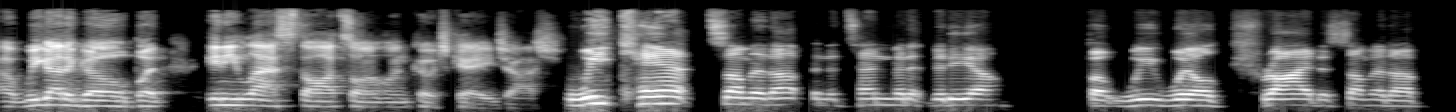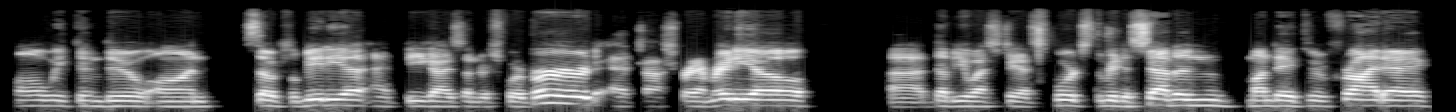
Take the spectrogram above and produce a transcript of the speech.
uh, we got to go, but any last thoughts on, on Coach K, Josh? We can't sum it up in a 10 minute video, but we will try to sum it up all we can do on social media at B guys underscore bird, at Josh Graham Radio, uh, WSJS Sports 3 to 7, Monday through Friday,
